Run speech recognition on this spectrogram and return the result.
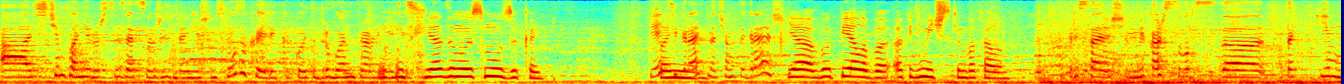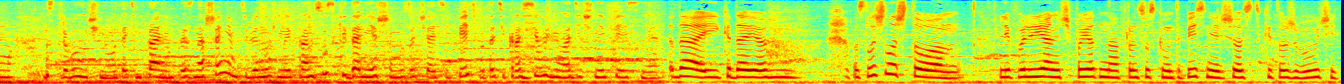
А с чем планируешь связать свою жизнь в дальнейшем? С музыкой или какое-то другое направление? Я думаю, с музыкой. Петь, Понятно. играть? На чем ты играешь? Я бы пела бы академическим вокалом. Потрясающе. Мне кажется, вот с э, таким быстро выученным вот этим правильным произношением тебе нужно и французский в дальнейшем изучать, и петь вот эти красивые мелодичные песни. Да, и когда я услышала, что Лев Валерьянович поет на французском эту песню, я решила все-таки тоже выучить.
